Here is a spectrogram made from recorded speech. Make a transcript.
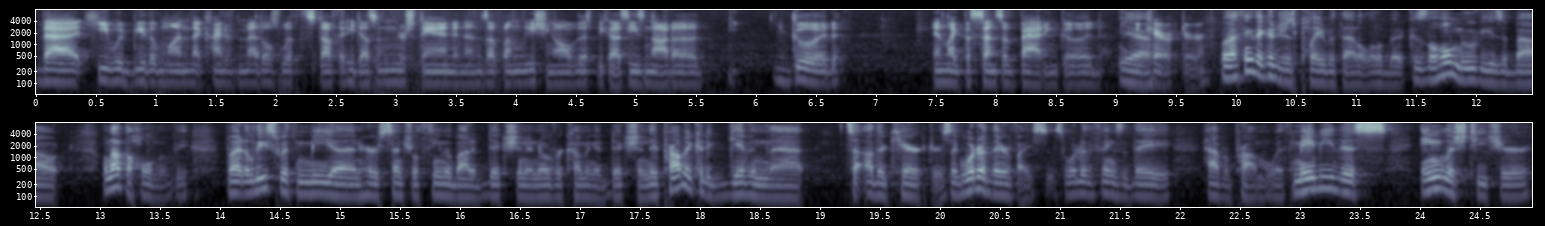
that he would be the one that kind of meddles with stuff that he doesn't understand and ends up unleashing all of this because he's not a good in like the sense of bad and good Yeah. character. Well, I think they could have just played with that a little bit because the whole movie is about well, not the whole movie, but at least with Mia and her central theme about addiction and overcoming addiction, they probably could have given that to other characters. Like, what are their vices? What are the things that they have a problem with? Maybe this English teacher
